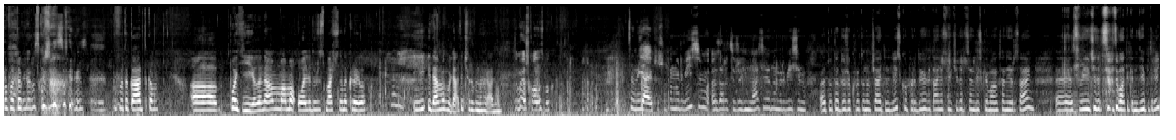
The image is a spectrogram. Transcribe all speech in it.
по, фото... Я розкажу свою історію. по фотокарткам. А, поїли нам, мама Оля дуже смачно накрила. І йдемо гуляти Червоноградом. Це моя школа з боку. Це не я, якщо що. Номер 8, зараз це вже гімназія номер 8. Е, Тут дуже круто навчають англійську. Передаю вітання своїй вчительці англійської мови Оксані е, своїй вчительці математики Надії Петрівні.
